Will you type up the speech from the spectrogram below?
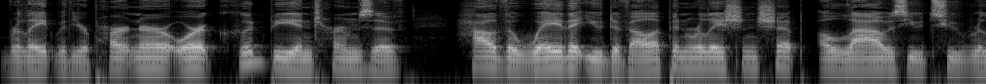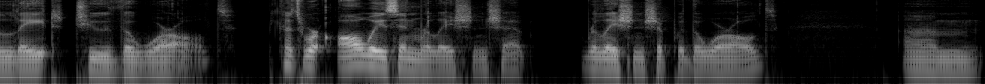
relate with your partner, or it could be in terms of how the way that you develop in relationship allows you to relate to the world. Because we're always in relationship, relationship with the world. Um,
